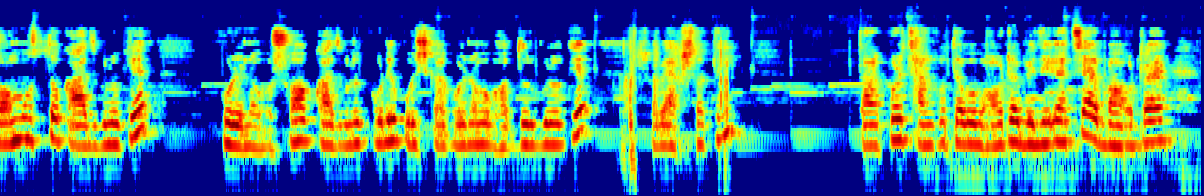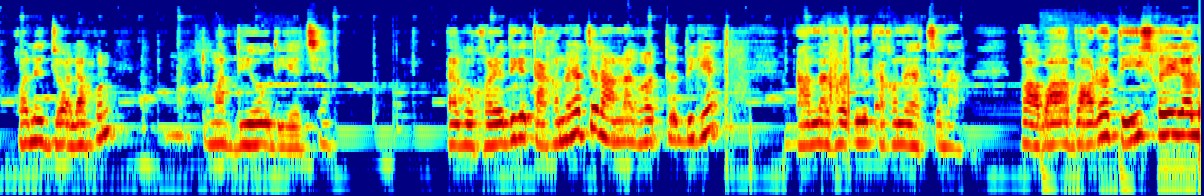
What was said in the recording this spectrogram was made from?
সমস্ত কাজগুলোকে করে নেব। সব কাজগুলো করে পরিষ্কার করে নেব, ঘরদোরগুলোকে সব একসাথেই। তারপরে স্নান করতে যাব। বারোটা বেজে গেছে আর বারোটায় কলের জল এখন তোমার দিয়েও দিয়েছে। দেখো, ঘরের দিকে তাকানো যাচ্ছে, রান্নাঘরটার দিকে, রান্নাঘরের দিকে তাকানো যাচ্ছে না। বাবা, বারোটা তেইশ হয়ে গেল,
